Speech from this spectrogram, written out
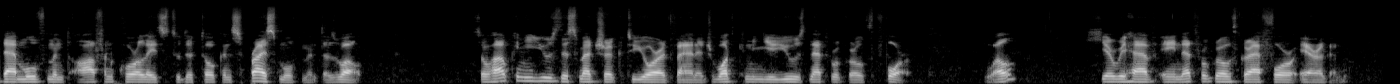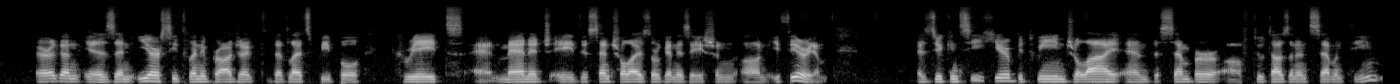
that movement often correlates to the token's price movement as well. So how can you use this metric to your advantage? What can you use network growth for? Well, here we have a network growth graph for Aragon. Aragon is an ERC20 project that lets people create and manage a decentralized organization on Ethereum. As you can see here, between July and December of 2017,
